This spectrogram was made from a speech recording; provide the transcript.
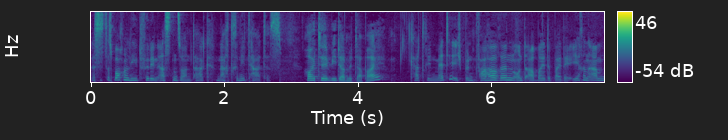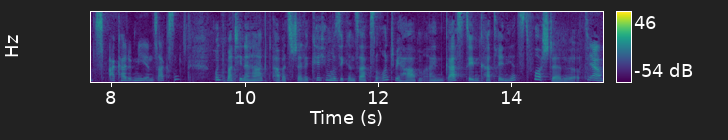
es ist das Wochenlied für den ersten Sonntag nach Trinitatis. Heute wieder mit dabei Katrin Mette, ich bin Pfarrerin und arbeite bei der Ehrenamtsakademie in Sachsen. Und Martina Hagt, Arbeitsstelle Kirchenmusik in Sachsen. Und wir haben einen Gast, den Katrin jetzt vorstellen wird. Ja,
